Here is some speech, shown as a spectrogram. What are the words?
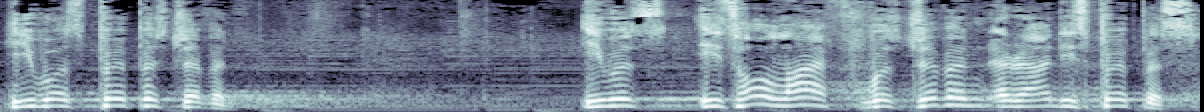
he was purpose driven. He was, his whole life was driven around his purpose.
